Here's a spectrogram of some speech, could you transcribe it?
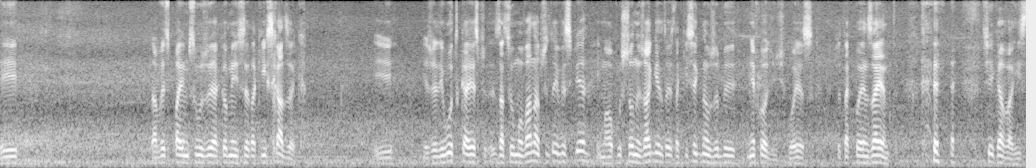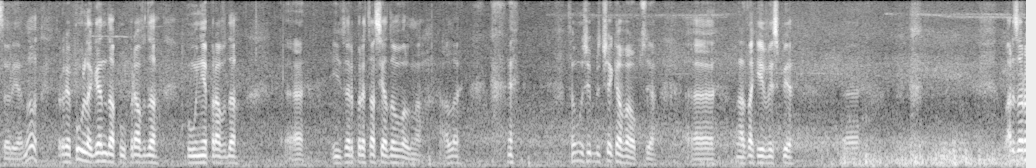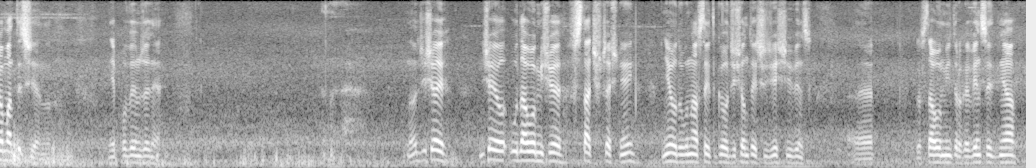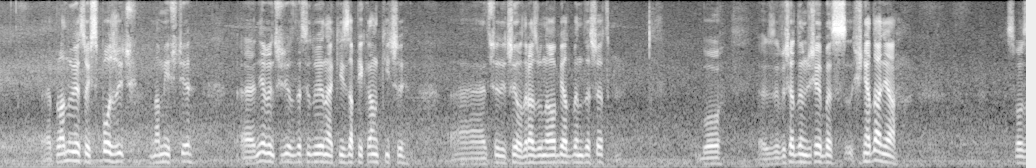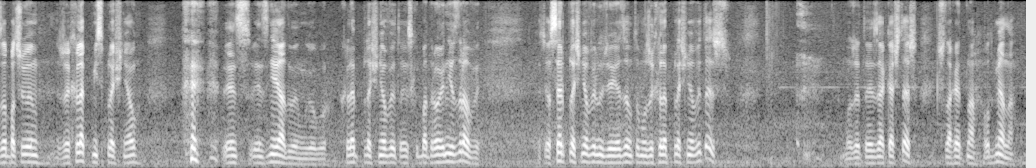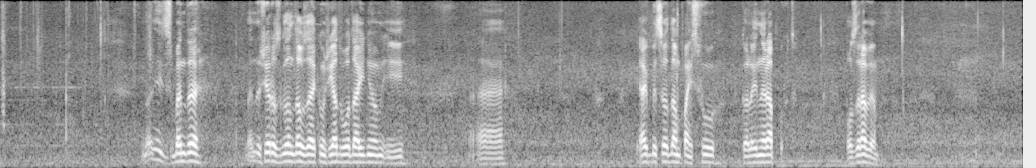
i ta wyspa im służy jako miejsce takich schadzek. I jeżeli łódka jest zacumowana przy tej wyspie i ma opuszczony żagiel, to jest taki sygnał, żeby nie wchodzić, bo jest, że tak powiem, zajęty. Ciekawa historia. No, trochę pół legenda, pół prawda, pół nieprawda. E, interpretacja dowolna, ale to musi być ciekawa opcja e, na takiej wyspie. E, bardzo romantycznie, no. nie powiem, że nie. No dzisiaj, dzisiaj udało mi się wstać wcześniej, nie o 12, tylko o 10.30, więc e, zostało mi trochę więcej dnia. E, planuję coś spożyć na mieście. E, nie wiem, czy się zdecyduję na jakieś zapiekanki, czy, e, czy, czy od razu na obiad będę szedł, bo e, wyszedłem dzisiaj bez śniadania. Zobaczyłem, że chleb mi spleśniał, więc, więc nie jadłem go, bo chleb pleśniowy to jest chyba trochę niezdrowy. Chociaż ser pleśniowy ludzie jedzą, to może chleb pleśniowy też. Może to jest jakaś też szlachetna odmiana. No nic, będę, będę się rozglądał za jakąś jadłodajnią i e, jakby co dam Państwu kolejny raport. Pozdrawiam.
